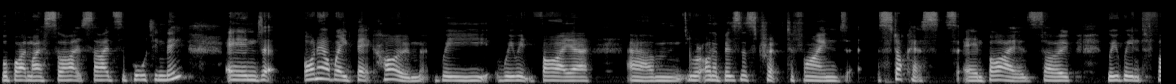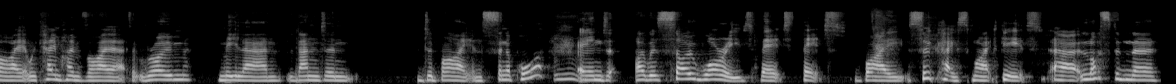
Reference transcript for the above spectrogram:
were by my side, side supporting me. And on our way back home, we we went via. Um, we were on a business trip to find stockists and buyers. So we went via. We came home via Rome, Milan, London, Dubai and Singapore, mm. and I was so worried that that my suitcase might get uh, lost in the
